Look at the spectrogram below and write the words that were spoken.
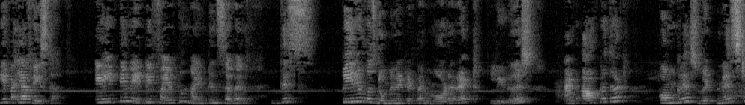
ये पहला फेज था 1885 to 1907. This period was dominated by moderate leaders and after that Congress witnessed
